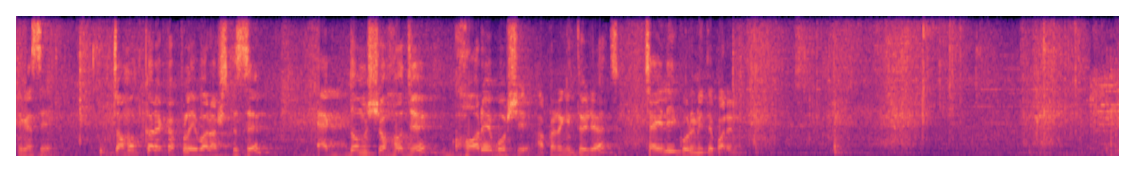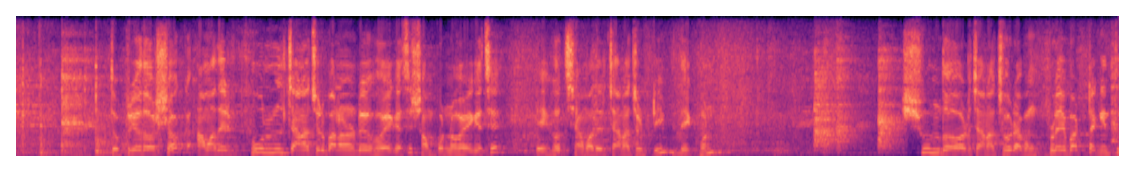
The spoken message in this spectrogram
ঠিক আছে? চমৎকার একটা ফ্লেভার আসতেছে, একদম সহজে ঘরে বসে আপনারা কিন্তু এটা চাইলেই করে নিতে পারেন। তো প্রিয় দর্শক আমাদের ফুল চানাচুর বানানোটা হয়ে গেছে সম্পূর্ণ হয়ে গেছে। এই হচ্ছে আমাদের চানাচুরটি দেখুন। সুন্দর চানাচুর এবং ফ্লেভারটা কিন্তু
